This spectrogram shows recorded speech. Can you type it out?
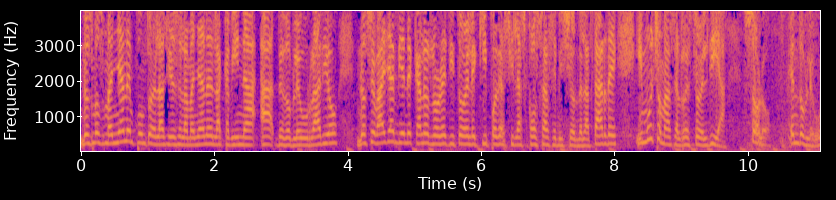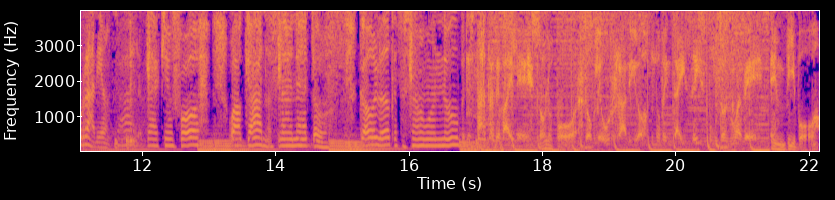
Nos vemos mañana en punto de las 10 de la mañana en la cabina A de W Radio. No se vayan, viene Carlos Loretti y todo el equipo de Así las Cosas, emisión de la tarde y mucho más el resto del día, solo en W Radio. Marta de baile, solo por W Radio 96.9 en vivo.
